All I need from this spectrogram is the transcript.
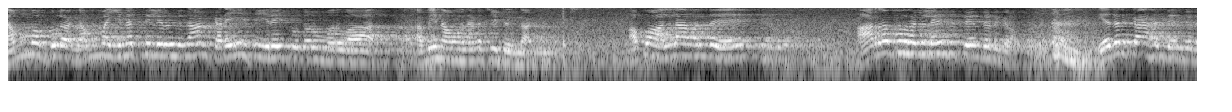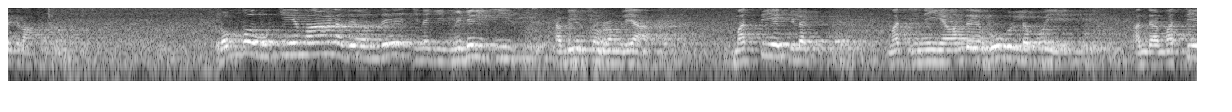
நம்ம குல நம்ம இனத்திலிருந்து தான் கடைசி இறை தூதரும் வருவார் அப்படின்னு அவங்க நினச்சிட்டு இருந்தாங்க. அப்போ அல்லாஹ் வந்து அரபுகள்லேருந்து தேர்ந்தெடுக்கிறான். எதற்காக தேர்ந்தெடுக்கிறான்? ரொம்ப முக்கியமானது வந்து இன்னைக்கு மிடில் ஈஸ்ட் அப்படின்னு சொல்கிறோம் இல்லையா? மத்திய கிழக்கு. மத் நீங்கள் வந்து கூகுளில் போய் அந்த மத்திய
